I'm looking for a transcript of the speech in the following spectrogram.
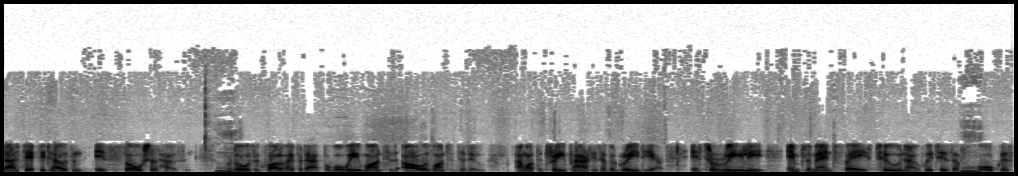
That 50,000 is social housing mm. for those who qualify for that. But what we wanted, always wanted to do, and what the three parties have agreed here, is to really implement phase two now, which is a mm. focus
